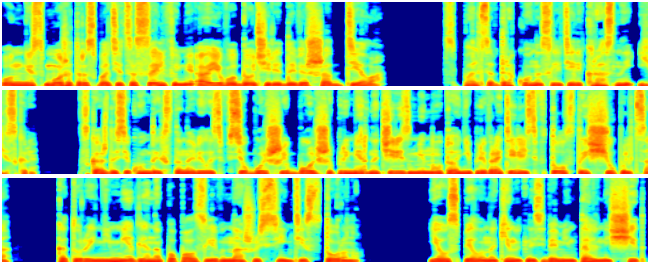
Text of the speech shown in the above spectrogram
Он не сможет расплатиться с эльфами, а его дочери довершат дело. С пальцев дракона слетели красные искры. С каждой секунды их становилось все больше и больше. Примерно через минуту они превратились в толстые щупальца, которые немедленно поползли в нашу с Синтией сторону. Я успела накинуть на себя ментальный щит,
